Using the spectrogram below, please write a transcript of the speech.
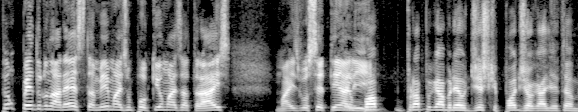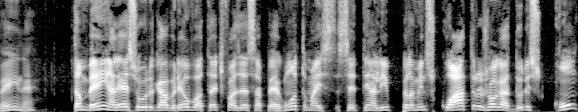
tem o Pedro Nares também, mais um pouquinho mais atrás, mas você tem, tem ali... O próprio Gabriel Dias que pode jogar ali também, né? Também, aliás, sobre o Gabriel, vou até te fazer essa pergunta, mas você tem ali pelo menos quatro jogadores com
